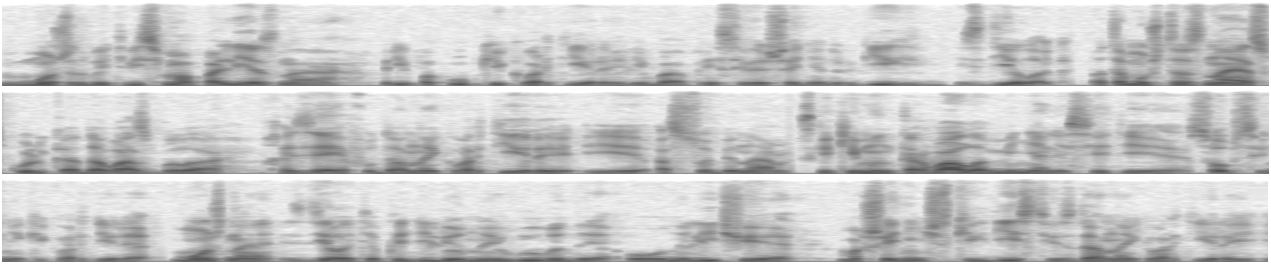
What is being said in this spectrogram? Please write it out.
может быть весьма полезна при покупке квартиры, либо при совершении других сделок, потому что зная, сколько до вас было хозяев у данной квартиры и особенно с каким интервалом менялись эти собственники квартиры, можно сделать определенные выводы о наличии мошеннических действий с данной квартирой,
